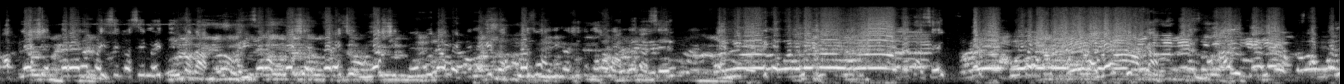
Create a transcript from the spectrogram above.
आपल्या शेतकऱ्याला पैसे कसे मिळतील बघा? आणि जर आपल्या शेतकऱ्याची मुलं शिकवून उद्या वेटरनरी डॉक्टर झाली अशी तुम्हाला वाटत असेल त्यांनी वाटत असेल आपण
